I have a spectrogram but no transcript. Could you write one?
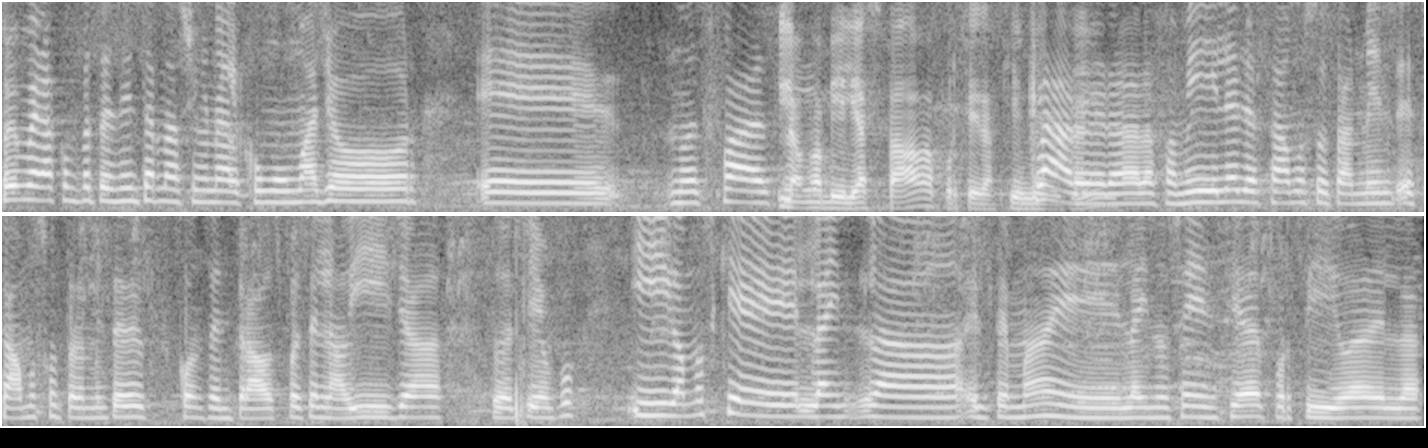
primera competencia internacional como mayor, eh, no es fácil. Y la familia estaba, porque aquí en Claro, era la familia, ya estábamos totalmente, estábamos totalmente desconcentrados pues en la villa todo el tiempo. Y digamos que el tema de la inocencia deportiva, de la,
